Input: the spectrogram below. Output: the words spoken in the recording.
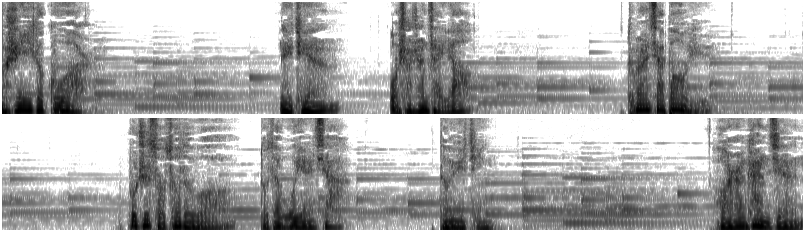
我是一个孤儿。那天，我上山采药，突然下暴雨，不知所措的我躲在屋檐下，等雨停。恍然看见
